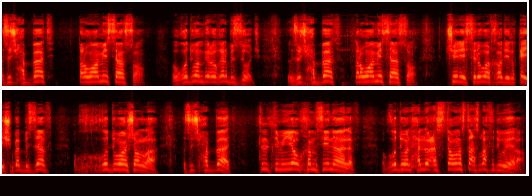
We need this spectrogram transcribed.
زوج حبات 3500 وغدوة نبيعو غير بالزوج. زوج حبات 3500 تشري سروال خاوتي نقي شباب بزاف. غدوة إن شاء الله. زوج حبات 350 ألف. غدوة نحلو على 6 ونص تاع الصباح في دويرة.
